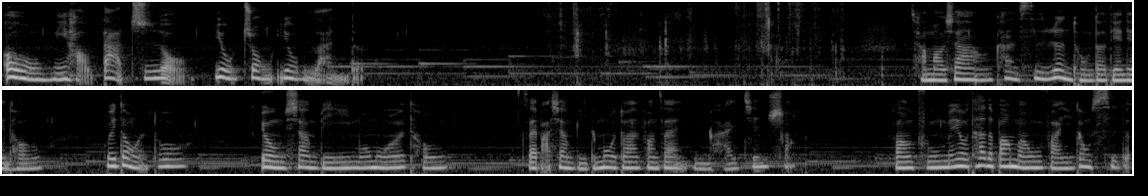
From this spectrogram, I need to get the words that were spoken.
哦，你好大只哦，又重又懒的。”长毛象看似认同的点点头，挥动耳朵，用象鼻抹抹额头。再把象鼻的末端放在女孩肩上，仿佛没有她的帮忙无法移动似的。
